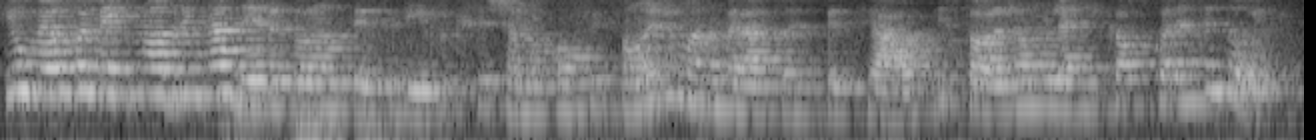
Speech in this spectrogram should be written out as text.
E o meu foi meio que numa brincadeira que eu lancei esse livro, que se chama Confissões de uma Numeração Especial, História de uma Mulher que Calça 42.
